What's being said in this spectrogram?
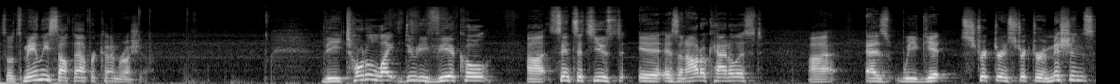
So it's mainly South Africa and Russia. The total light duty vehicle, uh, since it's used as an auto catalyst, uh, as we get stricter and stricter emissions,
